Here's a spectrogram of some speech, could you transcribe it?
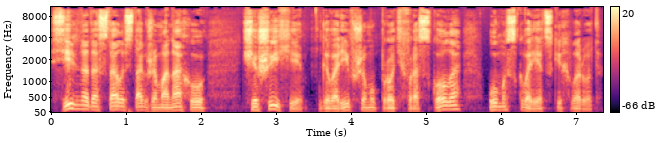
Сильно досталось также монаху Чешихи, говорившему против раскола у москворецких ворот.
